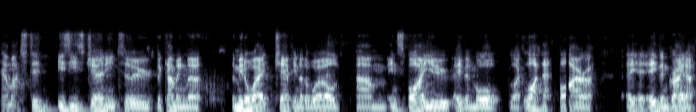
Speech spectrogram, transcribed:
how much did Izzy's journey to becoming the, the middleweight champion of the world um, inspire you even more? Like light that fire uh, even greater,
